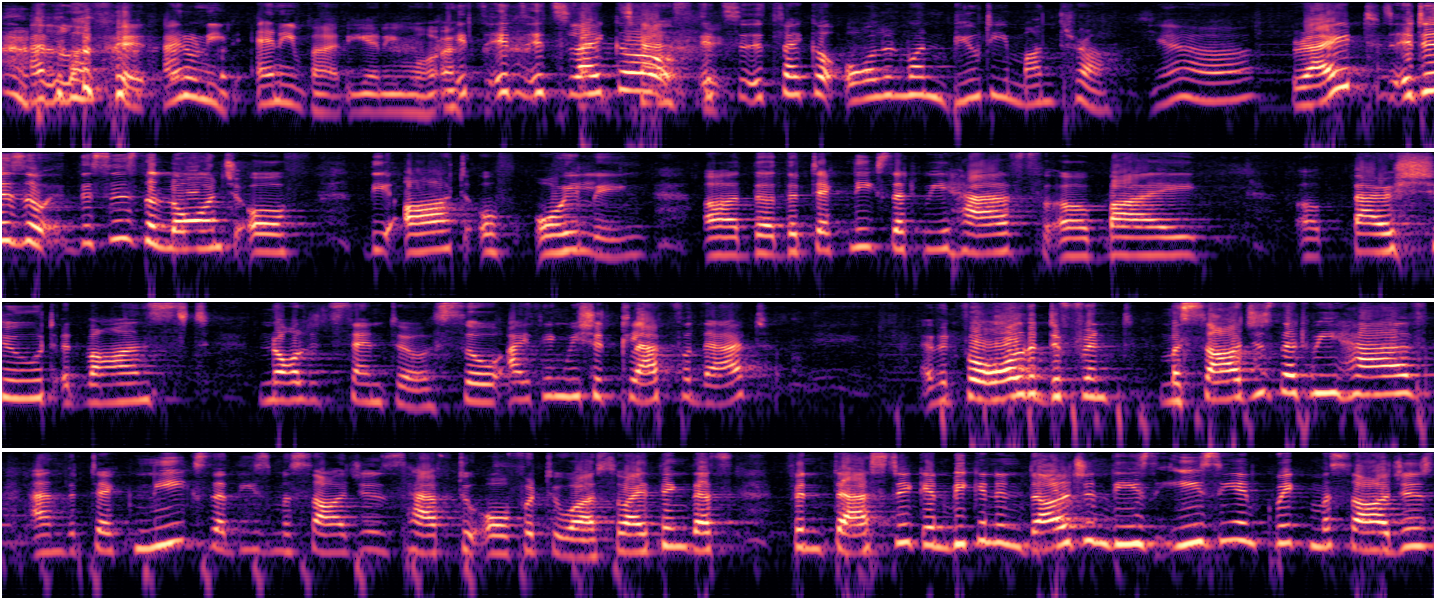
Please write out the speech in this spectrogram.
I love it. I don't need anybody anymore. It's it's it's like Fantastic. a it's it's like a all-in-one beauty mantra. yeah. right? It is. A, this is the launch of the art of oiling, uh, the the techniques that we have uh, by uh, Parachute Advanced Knowledge Center. So I think we should clap for that. I mean, for all the different massages that we have and the techniques that these massages have to offer to us. So I think that's fantastic. And we can indulge in these easy and quick massages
